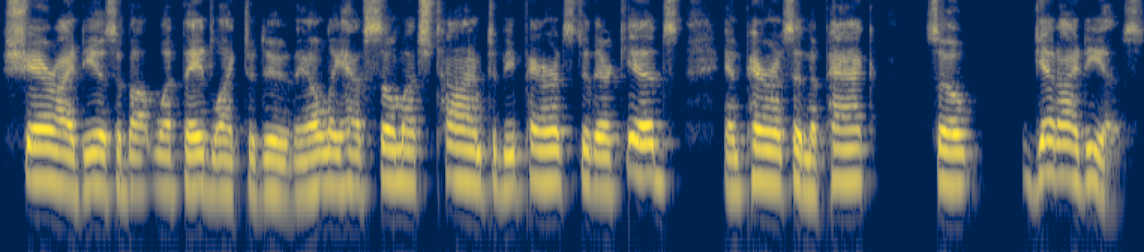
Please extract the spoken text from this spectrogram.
share ideas about what they'd like to do. They only have so much time to be parents to their kids and parents in the pack. So get ideas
